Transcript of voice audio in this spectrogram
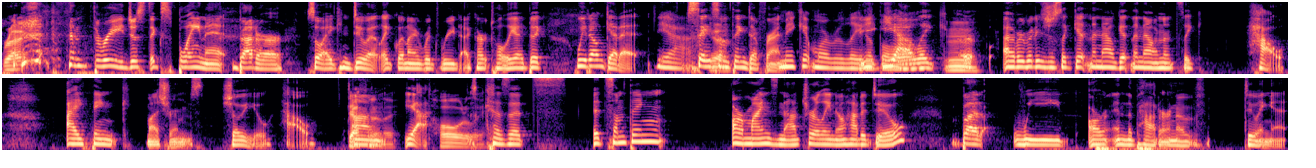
right? and three, just explain it better so I can do it. Like when I would read Eckhart Tolle, I'd be like, "We don't get it. Yeah. say Yeah. something different. Make it more Y- relatable. Yeah, like uh, everybody's just like get in the now, get in the now, and it's like how. I think mushrooms show you how. Definitely. yeah, Totally. because it's it's something our minds naturally know how to do, but we aren't in the pattern of doing it.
